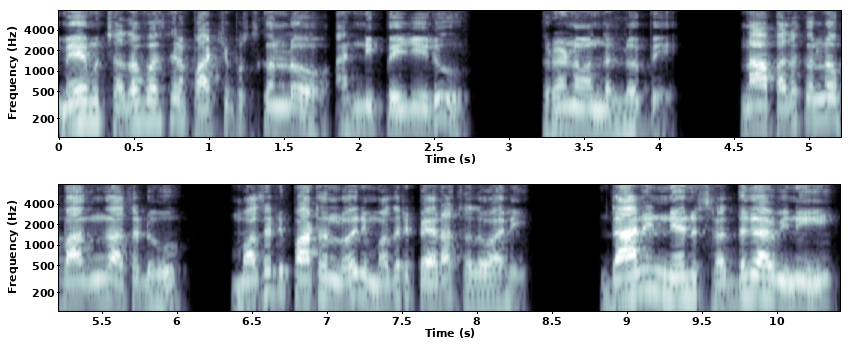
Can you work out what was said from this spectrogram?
మేము చదవవలసిన పాఠ్యపుస్తకంలో అన్ని పేజీలు రెండు వందల లోపే. నా పథకంలో భాగంగా అతడు మొదటి పాఠంలోని మొదటి పేరా చదవాలి. దానిని నేను శ్రద్ధగా విని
